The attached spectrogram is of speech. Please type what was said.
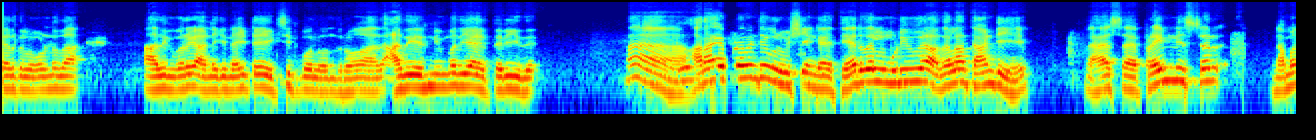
தேர்தல் ஒண்ணுதான். அதுக்கு பிறகு அன்னைக்கு நைட்டே எக்ஸிட் போல் வந்துரும். அது அது நிம்மதியா தெரியுது. ஆராயப்பட வேண்டிய ஒரு விஷயங்க. தேர்தல் முடிவு அதெல்லாம் தாண்டி ஆஸ் அ பிரைம் மினிஸ்டர் நம்ம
